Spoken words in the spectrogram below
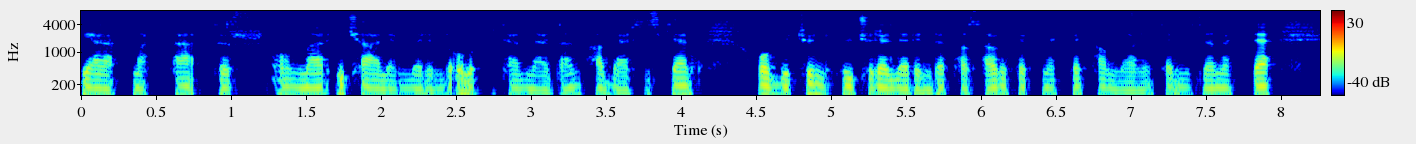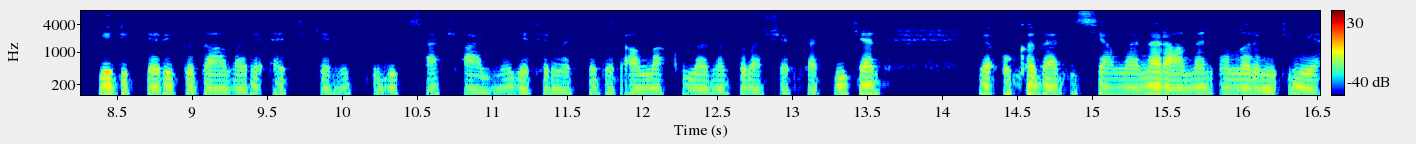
yaratmaktadır. Onlar iç alemlerinde olup bitenlerden habersizken o bütün hücrelerinde tasarruf etmekte, kanlarını temizlemekte, yedikleri gıdaları et, kemik, ilik, saç haline getirmektedir. Allah kullarına bu kadar şefkatliyken ve o kadar isyanlarına rağmen onların bütün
